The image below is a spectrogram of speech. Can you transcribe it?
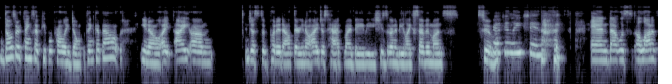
Those are things that people probably don't think about. You know i i um just to put it out there you know i just had my baby. She's going to be like seven months soon. Congratulations. and that was a lot of,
